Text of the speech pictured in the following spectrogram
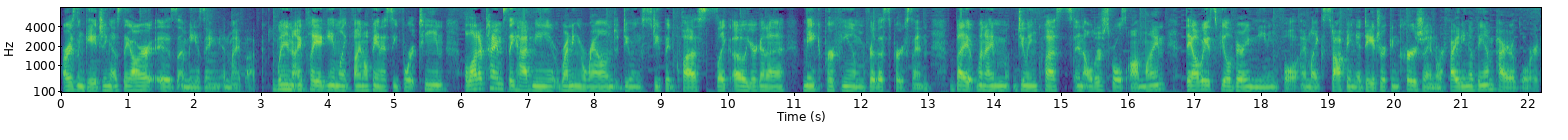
are as engaging as they are is amazing in my book. When I play a game like Final Fantasy XIV, a lot of times they had me running around doing stupid quests like, oh, you're gonna make perfume for this person. But when I'm doing quests in Elder Scrolls Online, they always feel very meaningful. I'm like stopping a Daedric incursion or fighting a vampire lord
